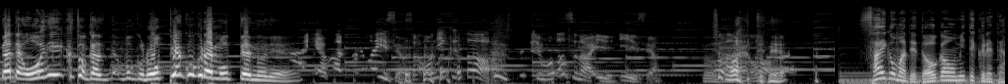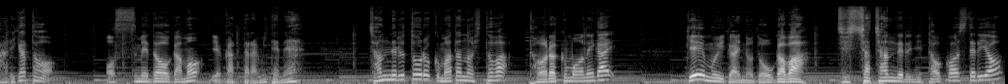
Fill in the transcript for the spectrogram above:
だってお肉とか僕600個ぐらい持ってんのに。いや、まあ、それはいいですよ。それお肉と、別に戻すのはいいいいですよ。ちょっと待ってね。最後まで動画を見てくれてありがとう。おすすめ動画もよかったら見てね。チャンネル登録まだの人は登録もお願い。ゲーム以外の動画は実写チャンネルに投稿してるよ。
